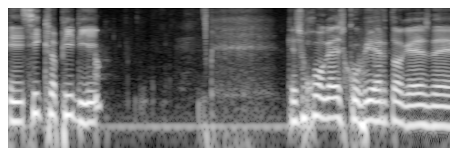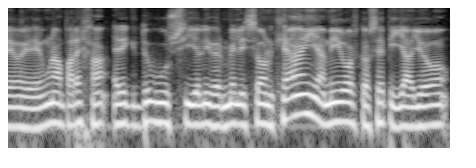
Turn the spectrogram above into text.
Encyclopedia, que es un juego que he descubierto que es de eh, una pareja, Eric Dubus y Oliver Mellison, que hay amigos que os he pillado yo,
